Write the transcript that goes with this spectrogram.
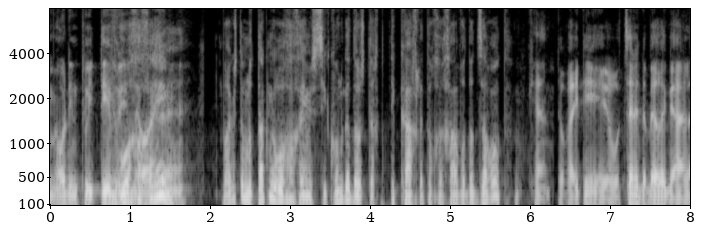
מאוד אינטואיטיבי. מרוח מאוד... החיים. אה, ברגע שאתה מנותק מרוח החיים, יש סיכון גדול שתיקח לתוכך עבודות זרות. כן, טוב, הייתי רוצה לדבר רגע על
